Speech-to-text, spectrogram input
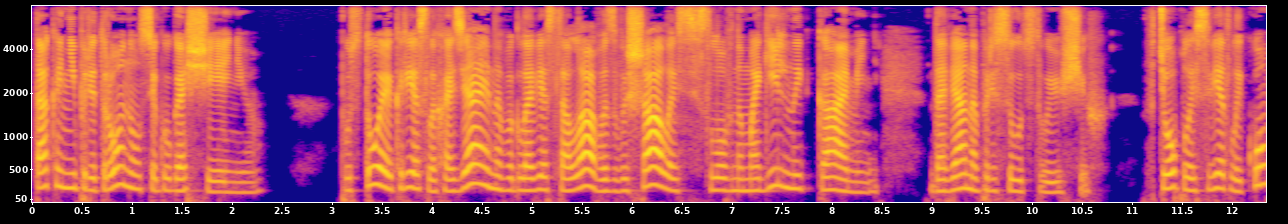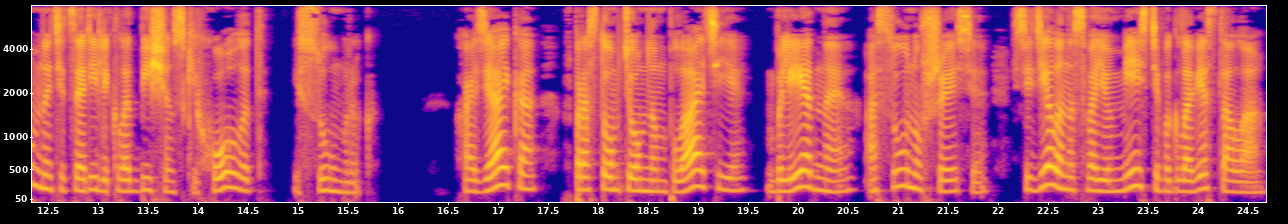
так и не притронулся к угощению. Пустое кресло хозяина во главе стола возвышалось, словно могильный камень, давя на присутствующих. В теплой светлой комнате царили кладбищенский холод и сумрак. Хозяйка в простом темном платье, бледная, осунувшаяся, сидела на своем месте во главе стола,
